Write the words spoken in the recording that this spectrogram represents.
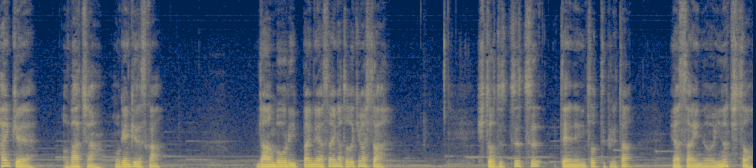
背景おばあちゃんお元気ですか？段ボールいっぱいの野菜が届きました。一つずつ丁寧に取ってくれた野菜の命と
